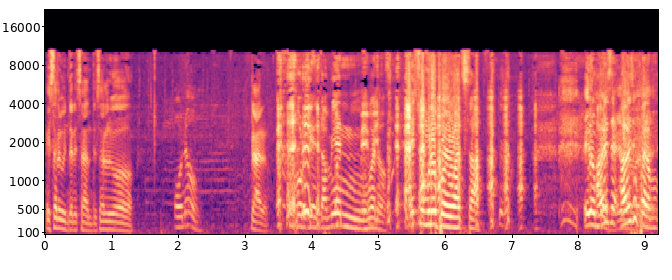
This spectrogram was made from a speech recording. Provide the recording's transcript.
es algo interesante, es algo. O no. Claro. Porque también, bueno, es un grupo de WhatsApp. Era un a veces, a veces para,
